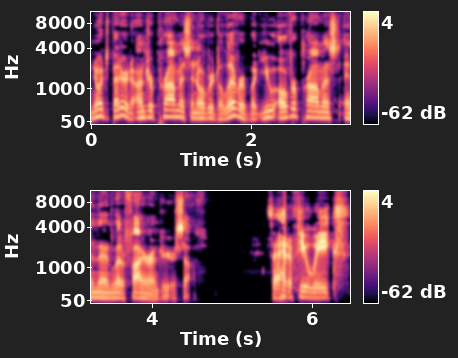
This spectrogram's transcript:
You know, it's better to underpromise and overdeliver, but you overpromised and then lit a fire under yourself. So I had a few weeks.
